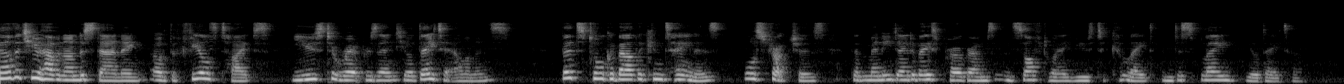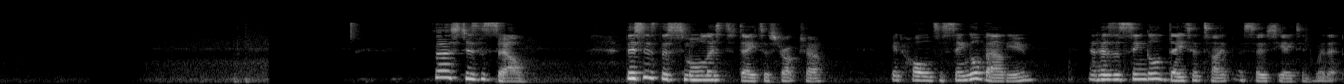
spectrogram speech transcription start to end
Now that you have an understanding of the field types used to represent your data elements, let's talk about the containers or structures that many database programs and software use to collate and display your data. First is the cell. This is the smallest data structure. It holds a single value and has a single data type associated with it.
